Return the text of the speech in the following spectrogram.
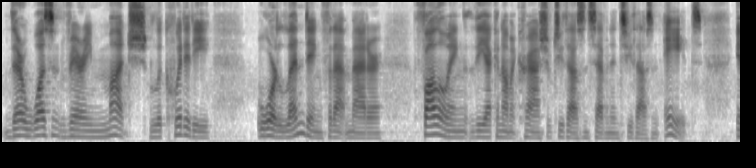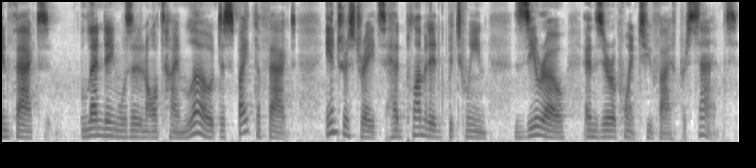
there wasn't very much liquidity or lending for that matter following the economic crash of 2007 and 2008. In fact, lending was at an all-time low despite the fact interest rates had plummeted between 0 and 0.25%.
